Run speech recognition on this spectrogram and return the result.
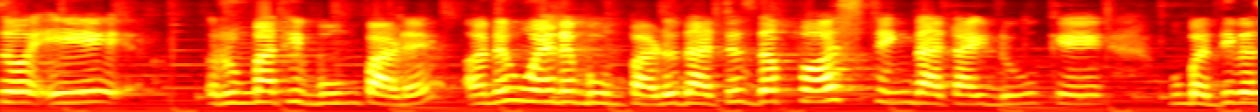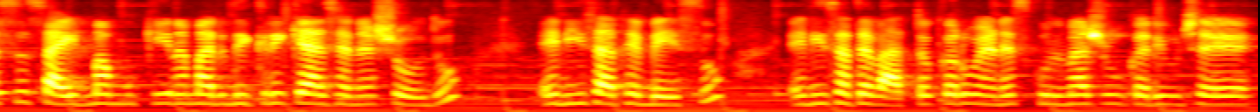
સો એ રૂમમાંથી બૂમ પાડે અને હું એને બૂમ પાડું. That is the first thing that I do કે હું બધી વસ્તુ સાઈડમાં મૂકીને મારી દીકરી ક્યાં છે એને શોધું એની સાથે બેસું એની સાથે વાતો કરું એણે સ્કૂલમાં શું કર્યું છે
